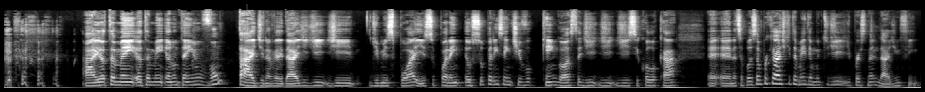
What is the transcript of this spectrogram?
Ah, eu também, eu também, eu não tenho vontade, na verdade, de, de, de me expor a isso, porém, eu super incentivo quem gosta de, de, de se colocar é, é, nessa posição, porque eu acho que também tem muito de, de, personalidade, enfim.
